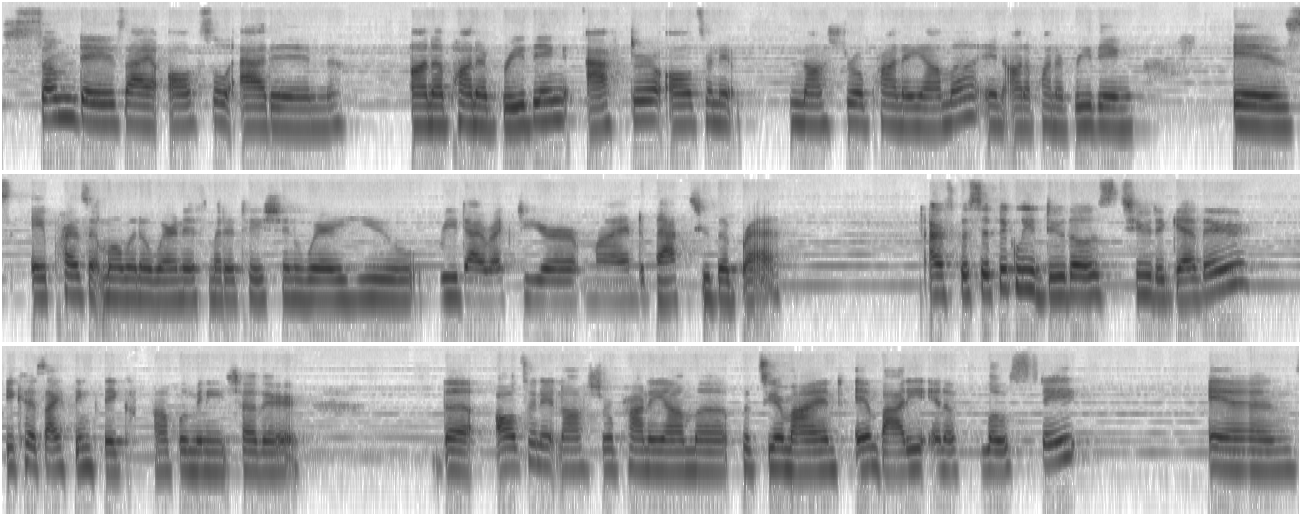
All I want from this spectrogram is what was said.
some days I also add in anapana breathing after alternate nostril pranayama. And anapana breathing is a present moment awareness meditation where you redirect your mind back to the breath. I specifically do those two together because I think they complement each other. The alternate nostril pranayama puts your mind and body in a flow state, and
